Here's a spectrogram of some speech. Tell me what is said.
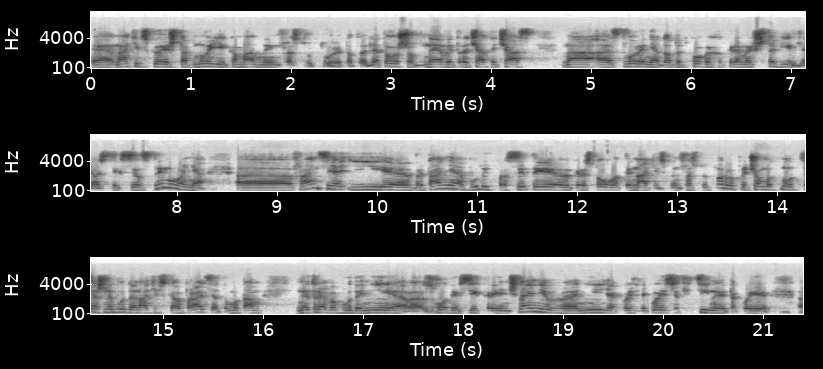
натівської штабної командної інфраструктури. Тобто, для того, щоб не витрачати час на створення додаткових окремих штабів для ось цих сил стримування, Франція і Британія будуть просити використовувати натівську інфраструктуру. Причому ну це ж не буде натівська операція, тому там не треба буде ні е, згоди всіх країн-членів, е, ні якоїсь якоїсь офіційної такої е,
